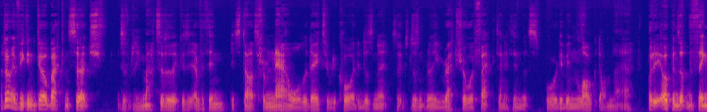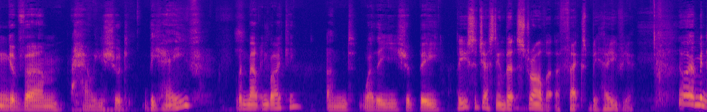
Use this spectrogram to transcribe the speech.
I don't know if you can go back and search. It doesn't really matter, does it? Because everything it starts from now, all the data recorded, doesn't it? So it doesn't really retro affect anything that's already been logged on there. But it opens up the thing of um, how you should behave when mountain biking and whether you should be. Are you suggesting that Strava affects behaviour? No, I mean,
